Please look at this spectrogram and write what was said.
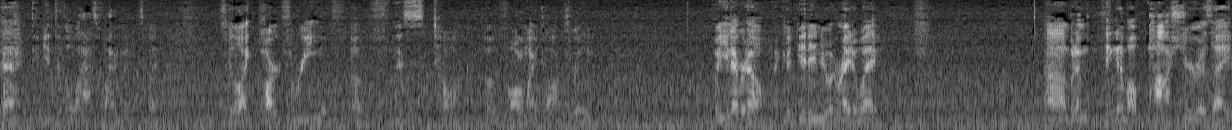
to get to the last five minutes. But so like part three of, of all my talks, really. But you never know. I could get into it right away. Uh, but I'm thinking about posture as I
